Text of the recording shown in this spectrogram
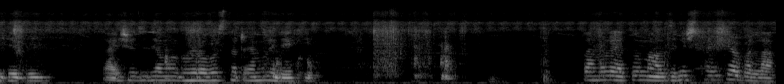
ঈদের দিন তাই সে যদি আমার ঘরের অবস্থাটা এমনই দেখি তাহলে এত মাল জিনিস থাকে আবার লাভ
